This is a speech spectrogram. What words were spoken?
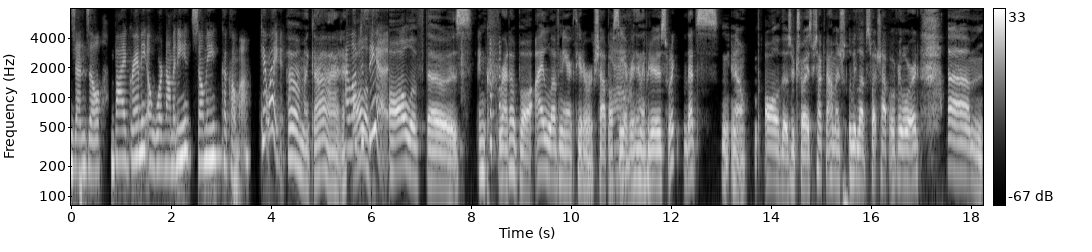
Zenzile by Grammy Award nominee Somi Kakoma. Can't wait. Oh my God. I love all to of, see it. All of those. Incredible. I love New York Theater Workshop. I'll yeah. see everything they produce. What a, that's, you know, all of those are choice. We talked about how much we love Sweatshop Overlord. Um,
